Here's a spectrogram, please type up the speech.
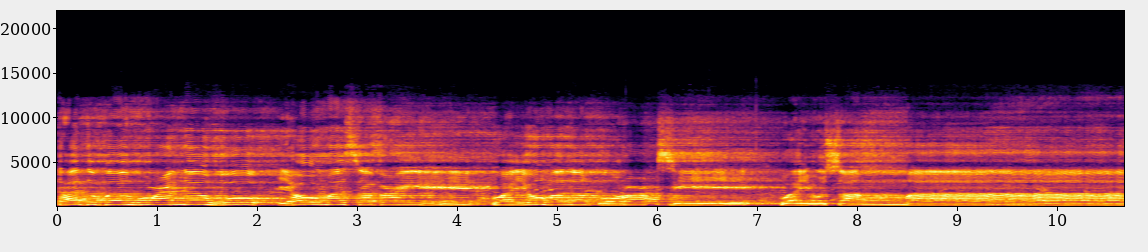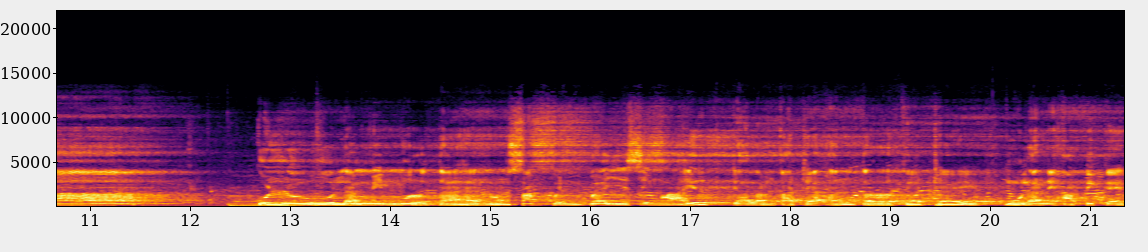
tadbahu anahu yawma sab'i wa yughlaqu ra'si wa yusamma bayi sing lahir dalam keadaan tergadai. Mulane apike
